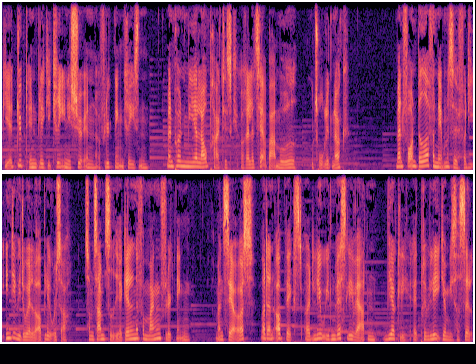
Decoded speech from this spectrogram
giver et dybt indblik i krigen i Syrien og flygtningekrisen, men på en mere lavpraktisk og relaterbar måde, utroligt nok. Man får en bedre fornemmelse for de individuelle oplevelser, som samtidig er gældende for mange flygtninge. Man ser også, hvordan opvækst og et liv i den vestlige verden virkelig er et privilegium i sig selv.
